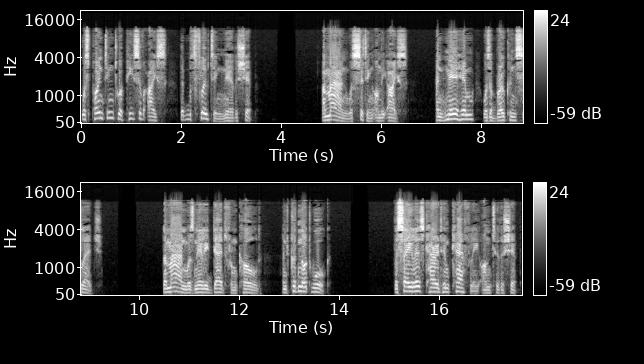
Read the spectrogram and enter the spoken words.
was pointing to a piece of ice that was floating near the ship. A man was sitting on the ice, and near him was a broken sledge. The man was nearly dead from cold, and could not walk. The sailors carried him carefully onto the ship,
